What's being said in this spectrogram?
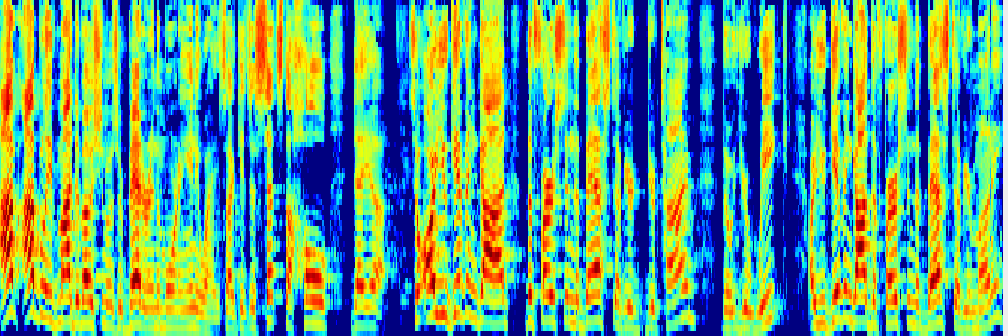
I, I believe my devotionals are better in the morning anyway. It's like it just sets the whole day up. So, are you giving God the first and the best of your, your time, the, your week? Are you giving God the first and the best of your money?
